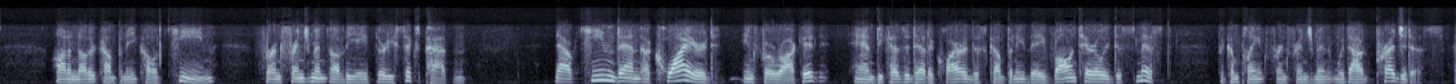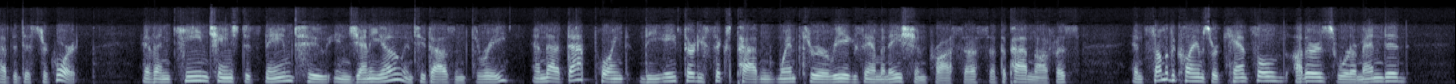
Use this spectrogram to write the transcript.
on another company called Keen for infringement of the 836 patent. Now, Keen then acquired InfoRocket, and because it had acquired this company, they voluntarily dismissed the complaint for infringement without prejudice at the district court. And then Keen changed its name to Ingenio in 2003, and at that point, the 836 patent went through a reexamination process at the patent office, and some of the claims were canceled, others were amended,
